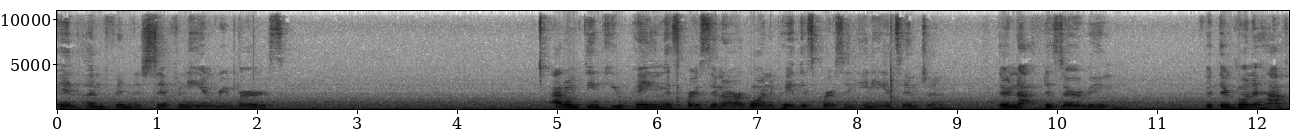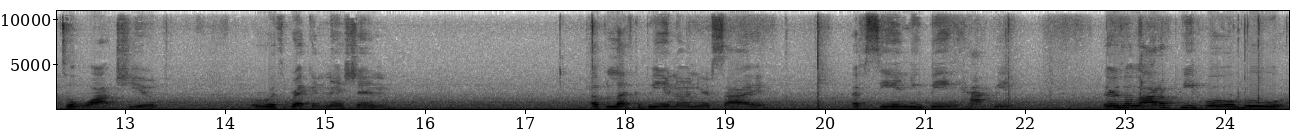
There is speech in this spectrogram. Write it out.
and unfinished symphony in reverse. I don't think you're paying this person or are going to pay this person any attention. They're not deserving but they're going to have to watch you with recognition of luck being on your side of seeing you being happy there's a lot of people who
